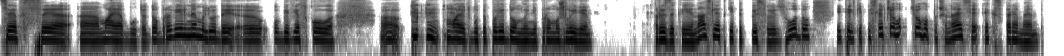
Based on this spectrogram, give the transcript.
Це все е, має бути добровільним. Люди е, обов'язково е, мають бути повідомлені про можливі ризики і наслідки, підписують згоду, і тільки після чого, цього починається експеримент.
